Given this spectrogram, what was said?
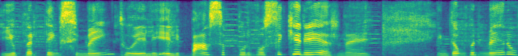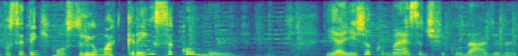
E o pertencimento, ele, ele passa por você querer, né? Então, primeiro você tem que construir uma crença comum. E aí já começa a dificuldade, né?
